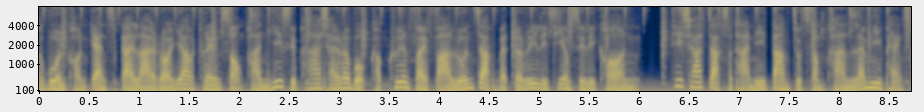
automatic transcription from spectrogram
ขบวนขอนแก่นสกายไลน์รอยัลเทรน2025 ใช้ระบบขับเคลื่อนไฟฟ้าล้วนจากแบตเตอรี่ลิเธียมซิลิคอน ที่ชาร์จจากสถานีตามจุดสำคัญและมีแผงโซ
